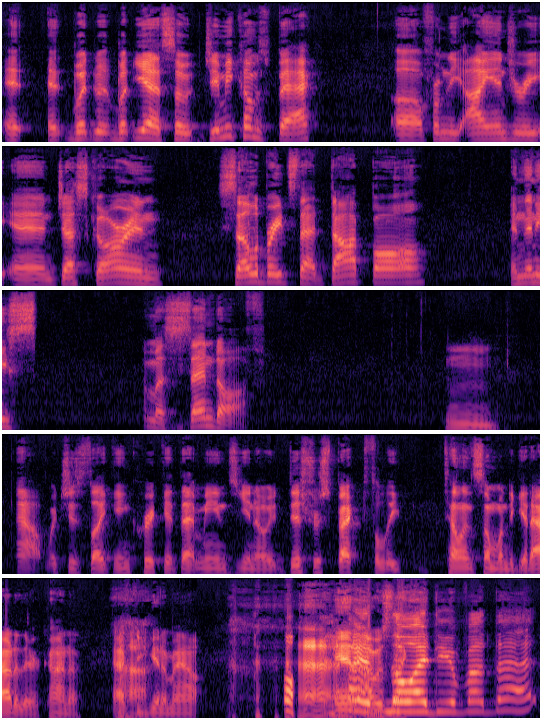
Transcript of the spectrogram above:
It- it- but, but yeah, so Jimmy comes back uh, from the eye injury and Jaskaran celebrates that dot ball and then he's him a send off. Mm. out, which is like in cricket, that means you know disrespectfully telling someone to get out of there, kind of after Uh-huh. you get them out. I had was no like, idea about that.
